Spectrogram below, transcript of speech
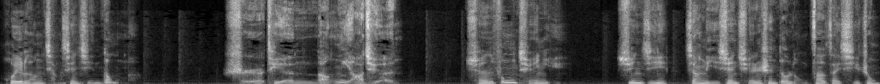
灰狼抢先行动了，噬天狼牙拳，拳风拳影，迅即将李炫全身都笼罩在其中。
